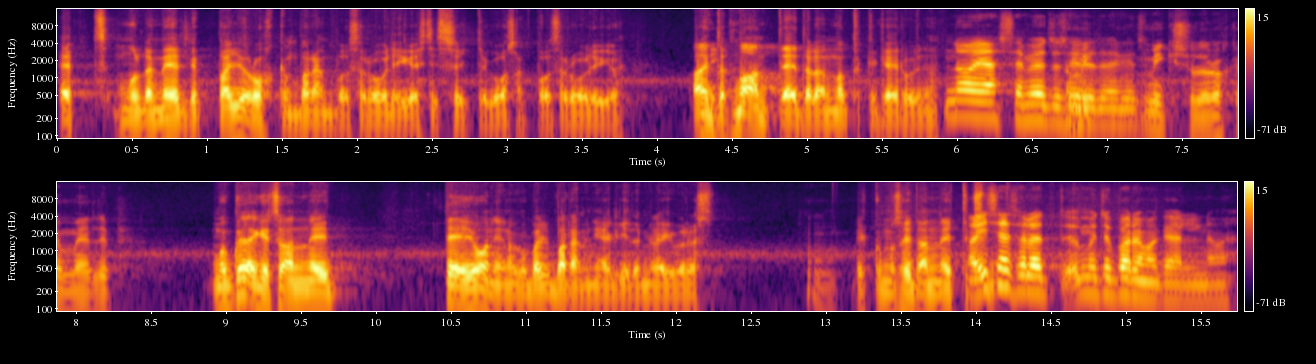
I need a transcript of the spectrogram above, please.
et mulle meeldib palju rohkem parempoolse rooliga Eestis sõita kui vasakpoolse rooliga. ainult, et maanteedel on natuke keeruline. nojah, see möödasõidud. miks sulle rohkem meeldib? ma kuidagi saan neid teejooni nagu palju paremini jälgida millegipärast hmm.. et kui ma sõidan näiteks. ise sa oled muidu paremakäeline või?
